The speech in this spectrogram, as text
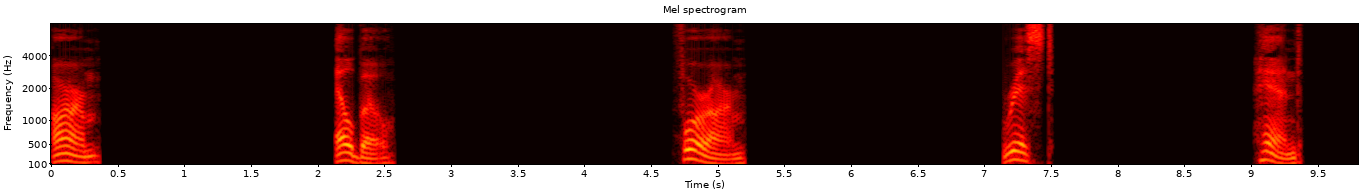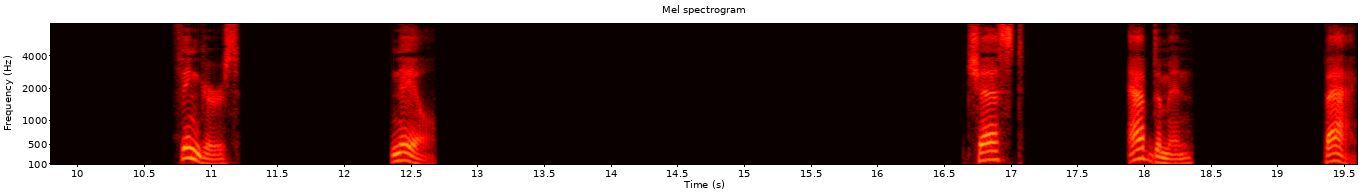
arm, elbow, forearm, wrist, hand, fingers, nail, chest, abdomen, back.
